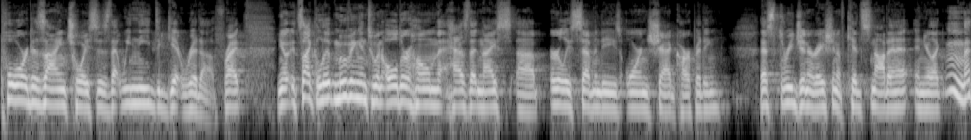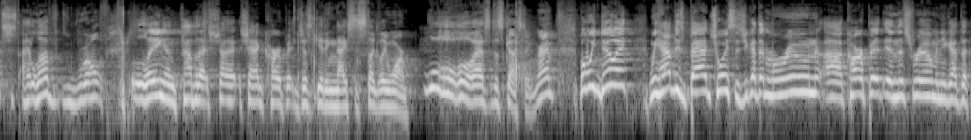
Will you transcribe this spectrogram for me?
poor design choices that we need to get rid of, right? You know, it's like li- moving into an older home that has that nice uh, early 70s orange shag carpeting that's three generation of kids snot in it, and you're like, mm, that's just, I love roll, laying on top of that shag, carpet, just getting nice and snugly warm. Whoa, that's disgusting, right? But we do it. We have these bad choices. You got that maroon uh, carpet in this room, and you got the,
